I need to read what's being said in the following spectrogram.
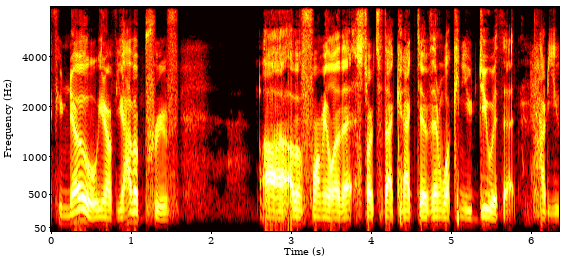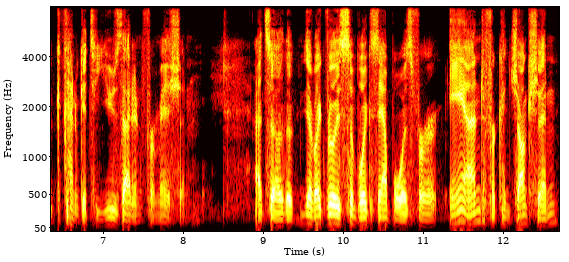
if you know you know if you have a proof uh, of a formula that starts with that connective, then what can you do with it? How do you kind of get to use that information? And so the you know, like really simple example was for and for conjunction.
